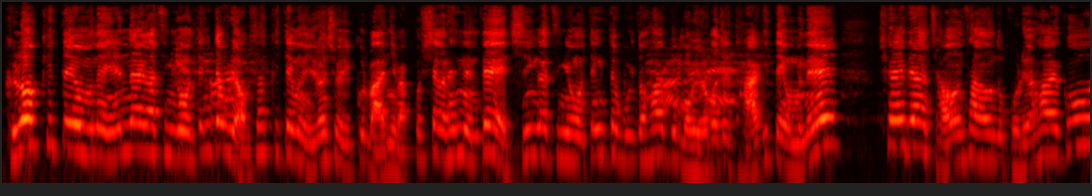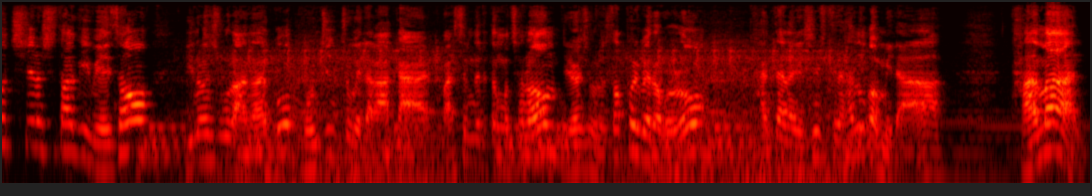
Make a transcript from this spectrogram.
그렇기 때문에 옛날 같은 경우는 땡더블이 없었기 때문에 이런 식으로 입구를 많이 막고 시작을 했는데 지금 같은 경우는 땡더블도 하고 뭐 여러 가지 다 하기 때문에 최대한 자원 상황도 고려하고 치즈러시도 하기 위해서 이런 식으로 안 하고 본진 쪽에다가 아까 말씀드렸던 것처럼 이런 식으로 서플 배럭으로 간단하게 심시티를 하는 겁니다. 다만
